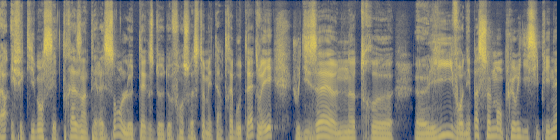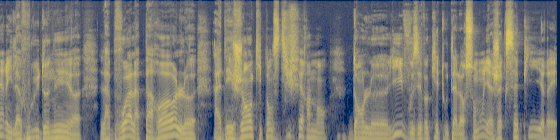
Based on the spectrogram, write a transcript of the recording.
Alors effectivement, c'est très intéressant. Le texte de, François Stom est un très beau texte. Vous voyez, je vous disais, euh, notre euh, livre n'est pas seulement pluridisciplinaire, il a voulu donner euh, la voix, la parole à des gens qui pensent différemment. Dans le livre, vous évoquiez tout à l'heure son nom, il y a Jacques Sapir, et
